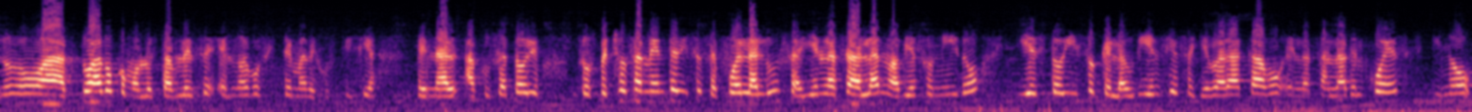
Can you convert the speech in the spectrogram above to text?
no ha actuado como lo establece el nuevo sistema de justicia penal acusatorio. Sospechosamente, dice, se fue la luz ahí en la sala, no había sonido y esto hizo que la audiencia se llevara a cabo en la sala del juez y no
